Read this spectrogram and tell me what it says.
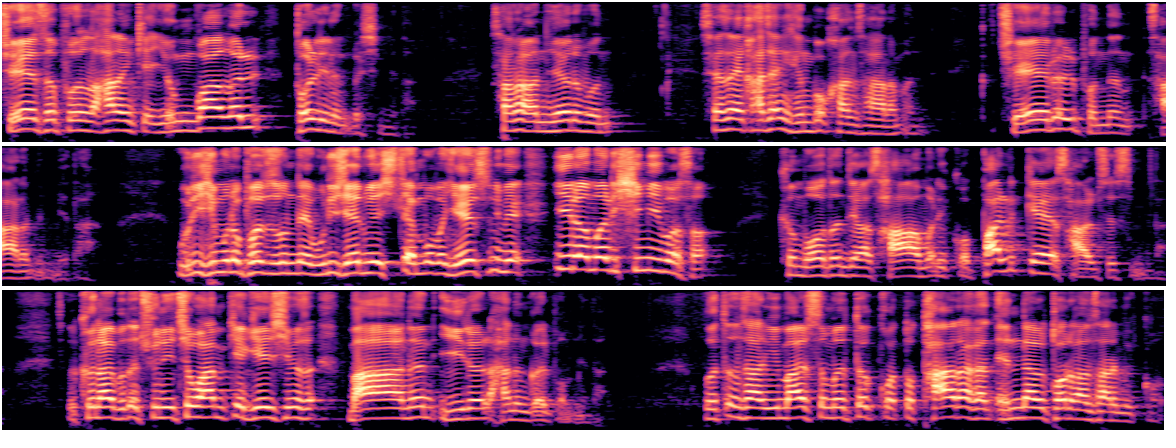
죄에서 벗어나 하나님께 영광을 돌리는 것입니다. 사랑하는 여러분, 세상에 가장 행복한 사람은 그 죄를 벗는 사람입니다. 우리 힘으로 벗었는데 우리 죄를 십자가 못 예수님의 이름을 힘입어서 그 모든 죄가 사함을 입고 밝게 살 수 있습니다. 그날부터 주님 저와 함께 계시면서 많은 일을 하는 걸 봅니다. 어떤 사람이 이 말씀을 듣고 또 타락한 옛날로 돌아간 사람이 있고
